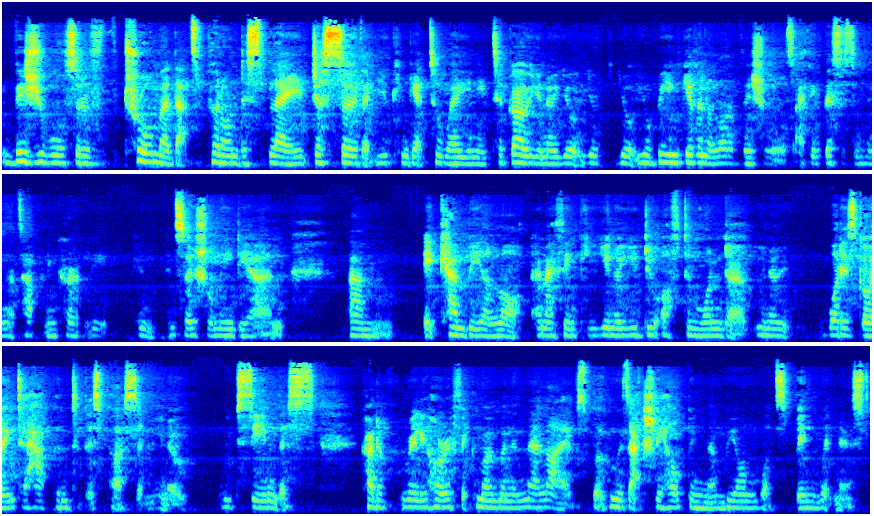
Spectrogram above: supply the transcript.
visual sort of trauma that's put on display just so that you can get to where you need to go. You know, you're, you're, you're being given a lot of visuals. I think this is something that's happening currently in, in social media and um, it can be a lot. And I think, you know, you do often wonder, you know, what is going to happen to this person? You know, we've seen this kind of really horrific moment in their lives, but who is actually helping them beyond what's been witnessed?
